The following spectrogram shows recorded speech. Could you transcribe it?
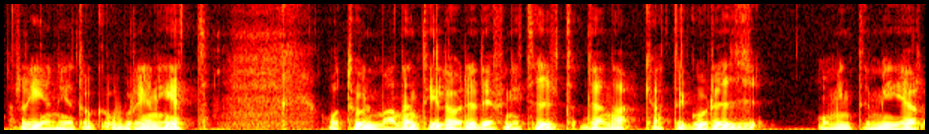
renhet och orenhet. Och tullmannen tillhörde definitivt denna kategori, om inte mer.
